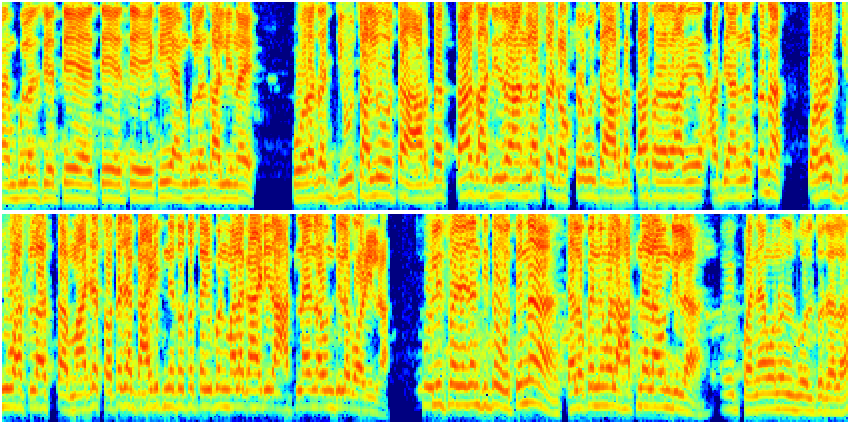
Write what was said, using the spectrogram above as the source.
अँब्युलन्स येते येते येते. एकही अँब्युलन्स आली नाही. पोराचा जीव चालू होता. अर्धा तास आधी जर आणला असता डॉक्टर बोलते अर्धा तास आधी आधी आणला असता ना कोणाचा जीव वाचला असता माझ्या स्वतःच्या गाडीत नेत होतो तरी पण मला गाडी हात नाही लावून दिला बॉडीला. पोलीस प्रशासन तिथं होते ना त्या लोकांनी मला हात नाही लावून दिला. मी पण्या म्हणूनच बोलतो त्याला.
